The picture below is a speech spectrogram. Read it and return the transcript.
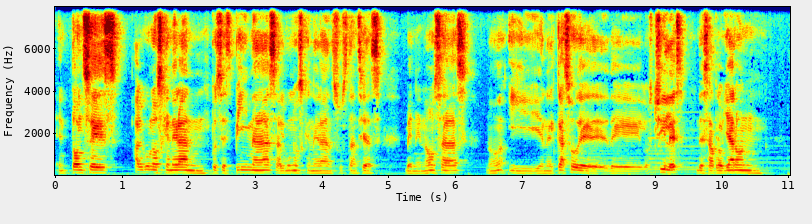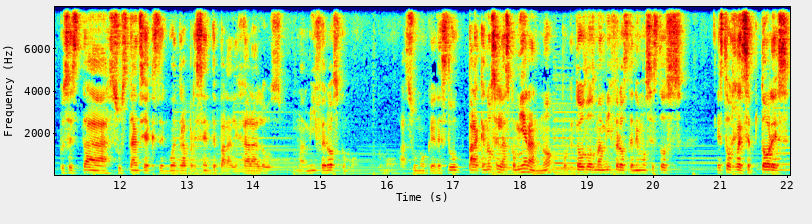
Entonces, algunos generan pues espinas, algunos generan sustancias venenosas, ¿no? Y en el caso de, los chiles, desarrollaron pues esta sustancia que se encuentra presente para alejar a los mamíferos como asumo que eres tú, para que no se las comieran, ¿no? Porque todos los mamíferos tenemos estos, estos receptores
